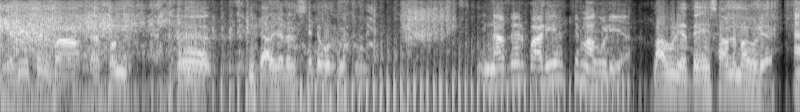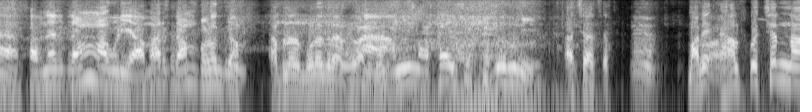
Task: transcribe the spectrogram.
বেরিয়েছেন বা এখন কি টার্গেট আছে সেটা বলবেন ইনাদের বাড়ি হচ্ছে মাগুড়িয়া মাগুড়িয়াতে এই সামনে মাগুড়িয়া হ্যাঁ সামনের গ্রাম মাগুড়িয়া আমার আচ্ছা। গ্রাম বড় গ্রাম। আপনার বড় গ্রামে হ্যাঁ আমি মাথায় এসেছি গরু নিয়ে আচ্ছা আচ্ছা। হ্যাঁ। মানে হেল্প করছেন না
